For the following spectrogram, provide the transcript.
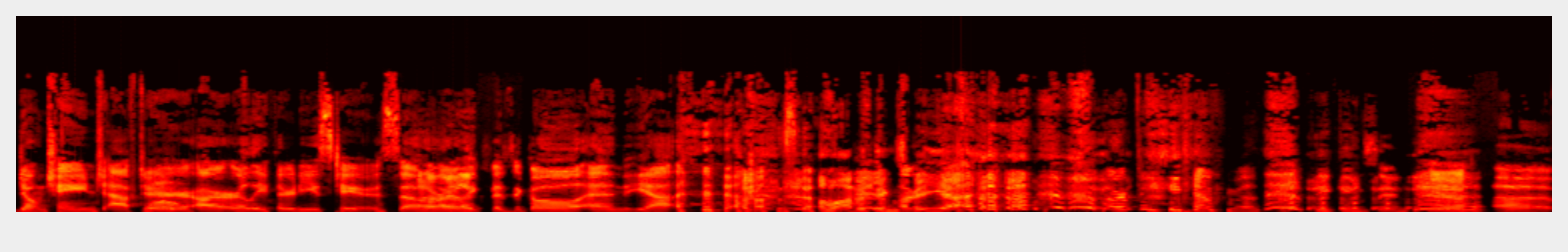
don't change after Whoa. our early 30s too. So Oh, our like physical and yeah, Also- A lot of things Or, speak, yeah, or peaking, peaking soon. Yeah. Uh,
